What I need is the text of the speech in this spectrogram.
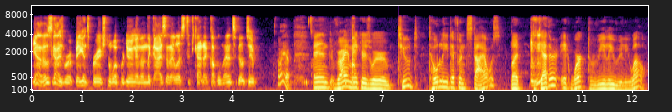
yeah, those guys were a big inspiration to what we're doing, and then the guys that I listed kind of a couple minutes ago too. Oh yeah, and Riot Makers were two t- totally different styles, but Mhm. together it worked really, really well.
